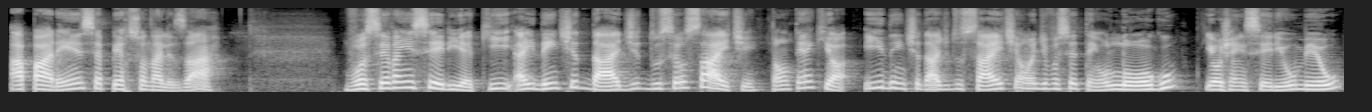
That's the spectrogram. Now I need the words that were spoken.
aparência personalizar, você vai inserir aqui a identidade do seu site. Então tem aqui, ó, identidade do site, onde você tem o logo, que eu já inseri o meu,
